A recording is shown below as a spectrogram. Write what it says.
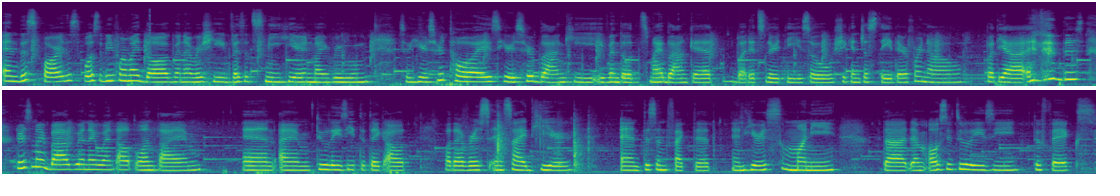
and this part is supposed to be for my dog whenever she visits me here in my room. So here's her toys here's her blankie even though it's my blanket but it's dirty so she can just stay there for now. But yeah and then there's there's my bag when i went out one time and i'm too lazy to take out whatever's inside here and disinfect it. And here's money that i'm also too lazy to fix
